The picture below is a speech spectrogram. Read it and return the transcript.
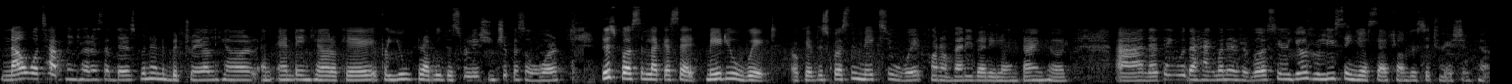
Now what's happening here is that there's been a betrayal here an ending here okay? For you probably this relationship is over. This person like i said made you wait okay? This person makes you wait for a very very long time here and I think with the hangman in reverse here, you're releasing yourself from the situation here.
